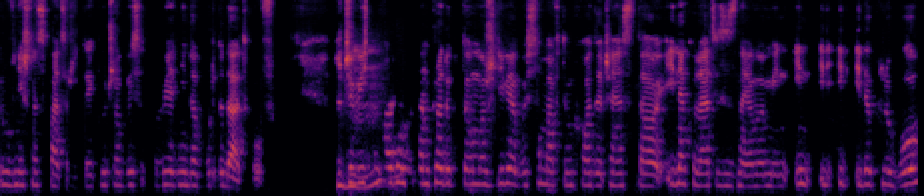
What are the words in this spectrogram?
również na spacer. Tutaj kluczowy jest odpowiedni dobór dodatków. Rzeczywiście mm. ważne, ten produkt to umożliwia, bo sama w tym chodzę często i na kolację ze znajomymi, i, i, i, i do klubu,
